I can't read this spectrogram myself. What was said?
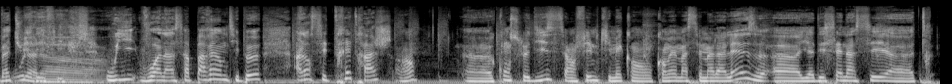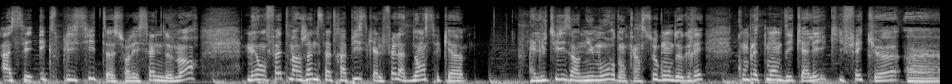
va tuer des filles. Oui, voilà, ça paraît un petit peu. Alors c'est très trash. Hein. Euh, qu'on se le dise, c'est un film qui met quand, quand même assez mal à l'aise. Euh, Il y a des scènes assez euh, assez explicites sur les scènes de mort, mais en fait, Marjane Satrapi, ce qu'elle fait là-dedans, c'est que elle utilise un humour, donc un second degré complètement décalé, qui fait que euh,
